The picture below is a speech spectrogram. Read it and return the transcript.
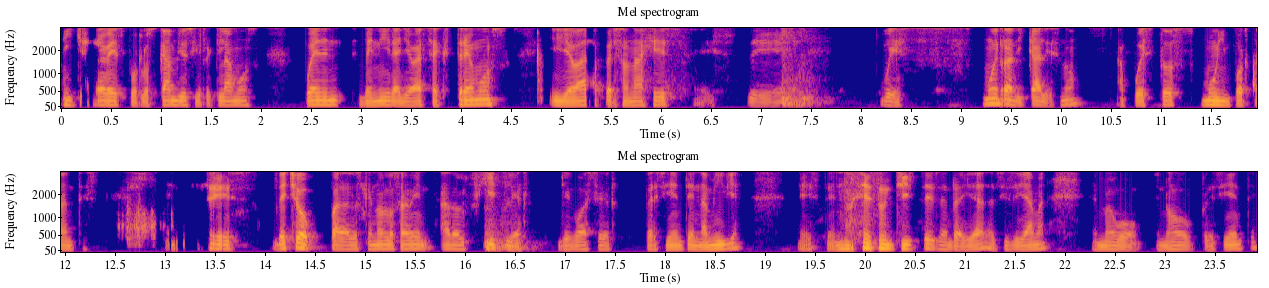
y que a través por los cambios y reclamos pueden venir a llevarse a extremos y llevar a personajes este, pues muy radicales, ¿no? A puestos muy importantes. Entonces, de hecho, para los que no lo saben, Adolf Hitler llegó a ser presidente en Namibia. Este no es un chiste, es en realidad, así se llama el nuevo, nuevo presidente.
